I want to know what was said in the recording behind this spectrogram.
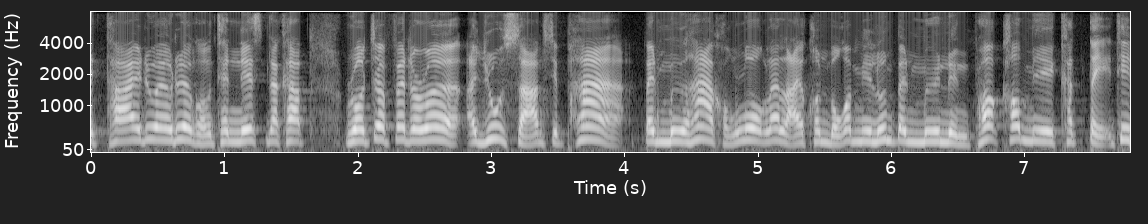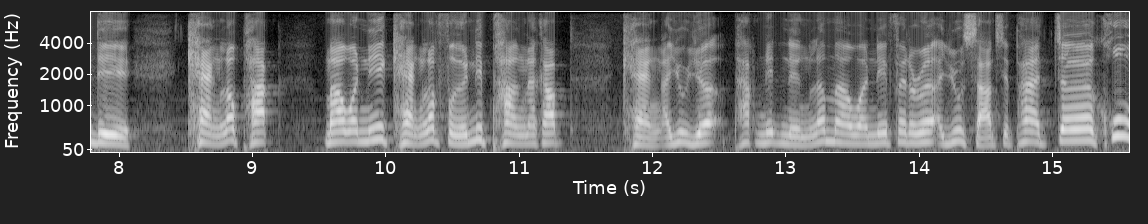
ิดท้ายด้วยเรื่องของเทนนิสนะครับโรเจอร์เฟเดอร์อายุ 35 เป็นมือ 5 ของโลกและหลายคนบอกว่ามีลุ้นเป็นมือหนึ่งเพราะเขามีคติที่ดี แข่งแล้วพัก มาวันนี้แข่งแล้วฝืนนี่พังนะครับแข่งอายุเยอะพักนิดหนึ่งแล้วมาวันนี้เฟเดอร์อายุ 35 เจอคู่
